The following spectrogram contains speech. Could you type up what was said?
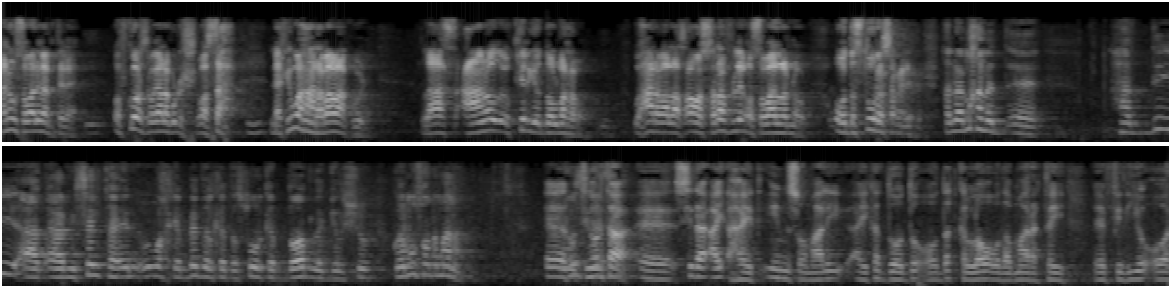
anigu soomaali baan matalaa of course magaala ku dhashay. Waa sax. Laakiin waxaan rabaa baan ku yidhi laascaanood oo keliga nool ma rabo. Waxaan rabaa laascaanood sharaf leh oo soomaali la nool oo dastuura sharci halmaan maxamed haddii aad aaminsan tahay in waxka bedelka dastuurka dood la gelsho goormuu soo dhammaana runtii horta sida ay ahayd in soomaali ay ka doodo oo dadka loo wada maaragtay fidiyo oo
